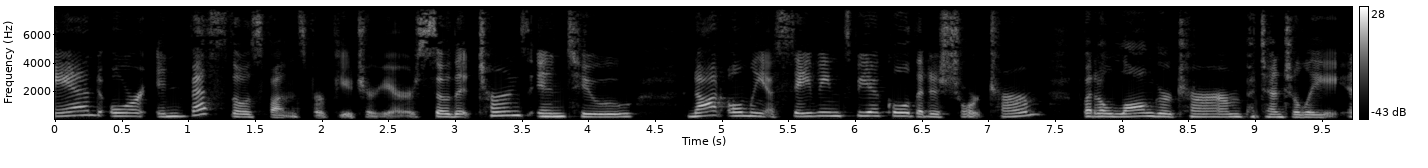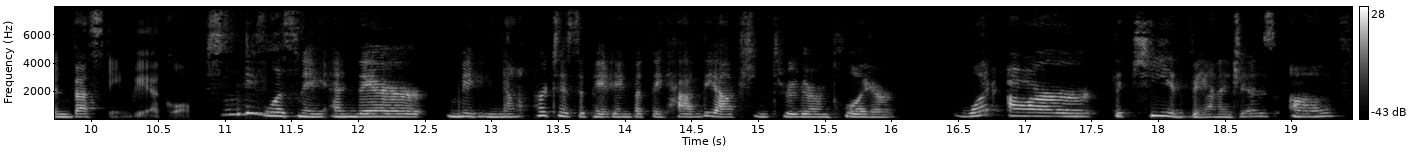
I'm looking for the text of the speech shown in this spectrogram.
and or invest those funds for future years so that turns into not only a savings vehicle that is short term, but a longer term, potentially investing vehicle. Somebody's listening and they're maybe not participating, but they have the option through their employer. What are the key advantages of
